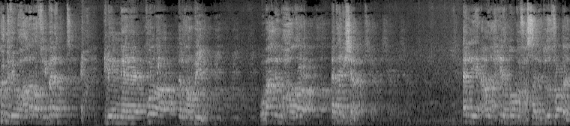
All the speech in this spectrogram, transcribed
كنت في محاضرة في بلد من قرى الغربية. وبعد المحاضرة أتاني شاب. قال لي أنا عاوز أحكي لك موقف حصل لي. قلت له اتفضل.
